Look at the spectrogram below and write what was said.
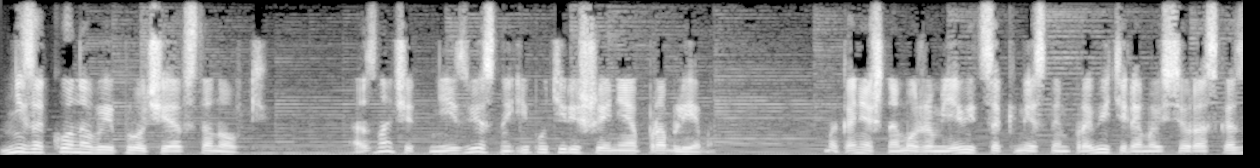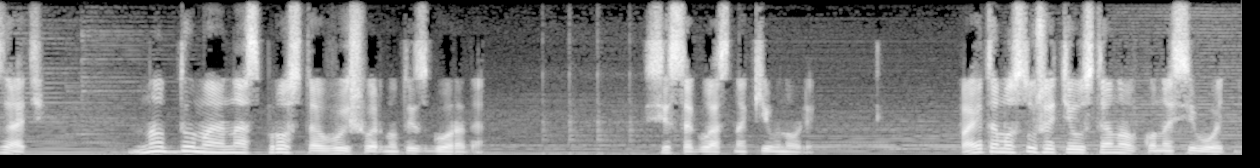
ни законов и прочей обстановки. А значит, неизвестны и пути решения проблемы. Мы, конечно, можем явиться к местным правителям и все рассказать, но, думаю, нас просто вышвырнут из города». Все согласно кивнули. «Поэтому слушайте установку на сегодня.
